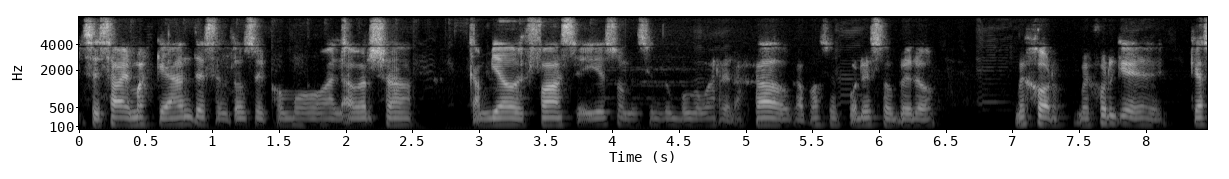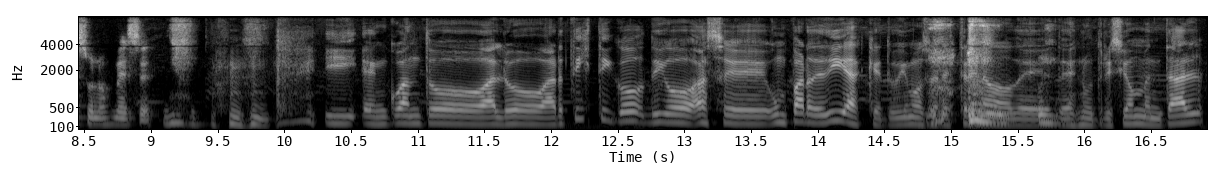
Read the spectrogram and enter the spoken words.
se sabe más que antes. Entonces, como al haber ya cambiado de fase y eso, me siento un poco más relajado. Capaz es por eso, pero mejor, mejor que, que hace unos meses. y en cuanto a lo artístico, digo, hace un par de días que tuvimos el estreno de, de Desnutrición Mental.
